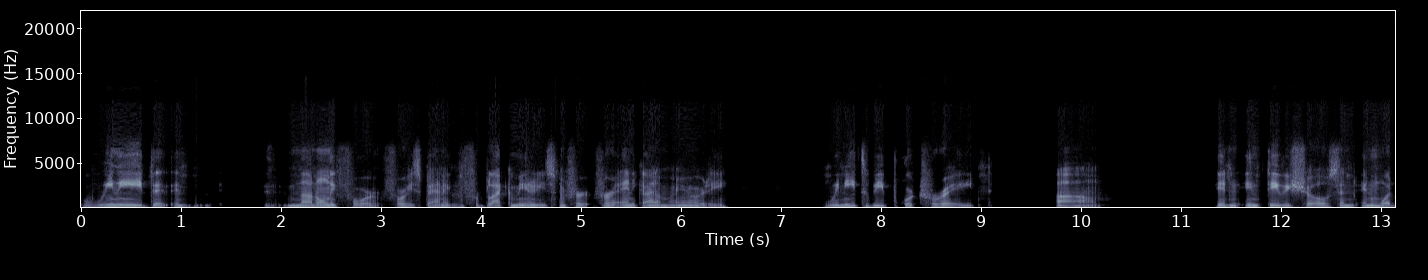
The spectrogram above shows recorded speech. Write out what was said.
we need and not only for for Hispanic, but for Black communities and for for any kind of minority, we need to be portrayed um, in in TV shows and and what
